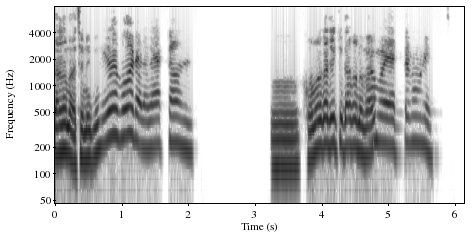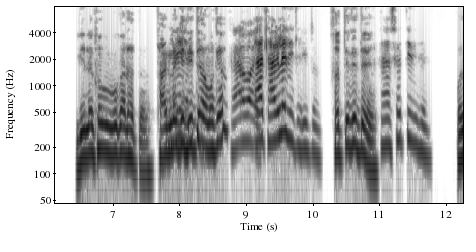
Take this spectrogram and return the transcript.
দেখো না আছে নাকি? এবার বড় দেবে একটাও নেই হুম, তোমার কাছে কি দেখো না ভাই। আমার একটা নেই। দিলে খুব উপকার হতো। থাকলে কি দিতে আমাকে? হ্যাঁ হ্যাঁ থাকলে দিতে দিত। সত্যি দিতে? হ্যাঁ সত্যি দিতে। ওই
